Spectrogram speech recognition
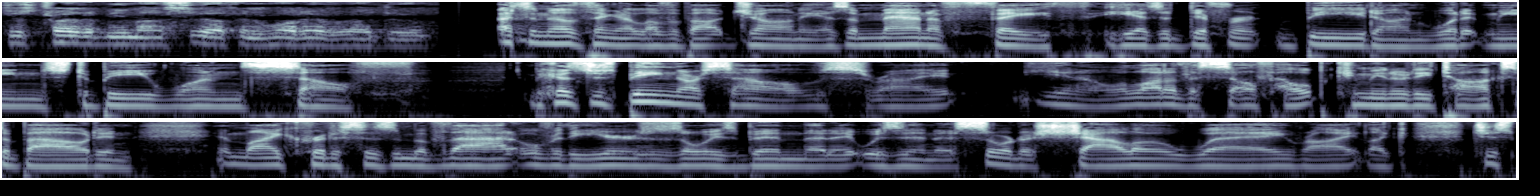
just try to be myself in whatever I do. That's another thing I love about Johnny. As a man of faith, he has a different bead on what it means to be oneself. Because just being ourselves, right? You know, a lot of the self help community talks about, and, and my criticism of that over the years has always been that it was in a sort of shallow way, right? Like, just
